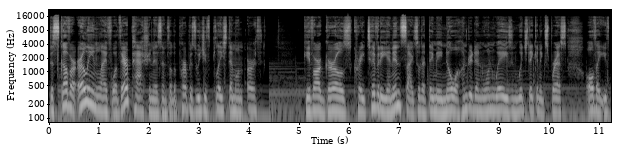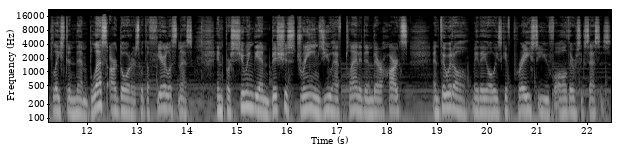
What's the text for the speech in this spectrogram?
discover early in life what their passion is and for the purpose which you've placed them on earth. Give our girls creativity and insight so that they may know 101 ways in which they can express all that you've placed in them. Bless our daughters with a fearlessness in pursuing the ambitious dreams you have planted in their hearts. And through it all, may they always give praise to you for all their successes.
